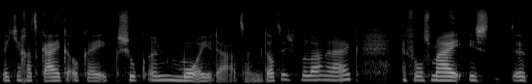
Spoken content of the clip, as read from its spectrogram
dat je gaat kijken, oké, ik zoek een mooie datum. Dat is belangrijk. En volgens mij is de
